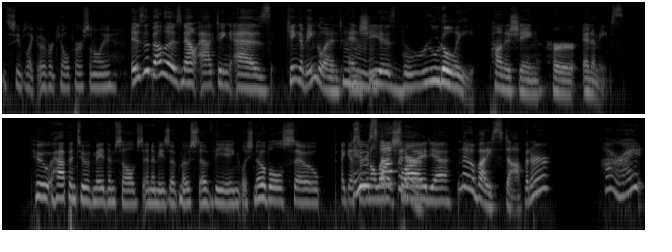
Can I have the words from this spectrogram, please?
It seems like overkill, personally. Isabella is now acting as King of England and mm-hmm. she is brutally punishing her enemies. Who happen to have made themselves enemies of most of the English nobles, so I guess they're Who's gonna let it stopping her? slide. Yeah. Nobody's stopping her. All right.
